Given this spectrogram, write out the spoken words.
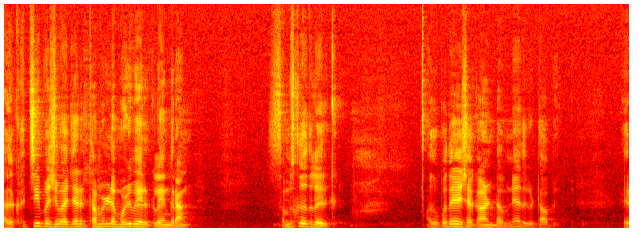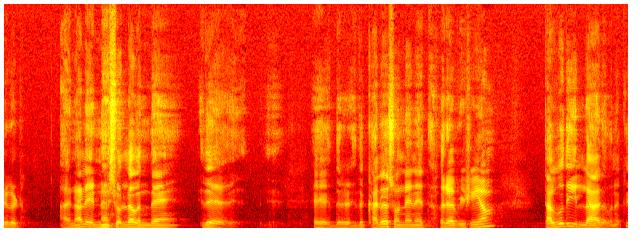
அது கச்சி பசிவாச்சாரியர் தமிழில் மொழிபெயர்க்கலைங்கிறாங்க. சம்ஸ்கிருதத்தில் இருக்குது அது உபதேச காண்டம்னே அதுக்கு டாபிக் இருக்கட்டும். அதனால் என்ன சொல்ல வந்தேன்? இது இது இது கதை சொன்னேனே தவிர விஷயம் தகுதி இல்லாதவனுக்கு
